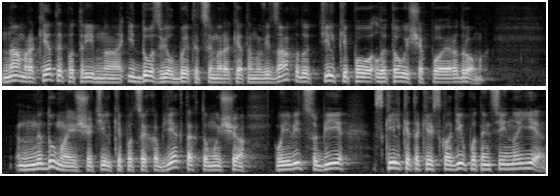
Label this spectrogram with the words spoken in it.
нам ракети потрібно і дозвіл бити цими ракетами від заходу тільки по литовищах, по аеродромах. Не думаю, що тільки по цих об'єктах, тому що уявіть собі, скільки таких складів потенційно є.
